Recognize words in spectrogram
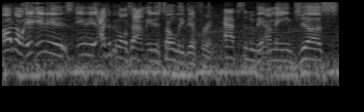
Oh no, it, it is. It is. I tell people all the time, it is totally different. Absolutely. I mean, just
